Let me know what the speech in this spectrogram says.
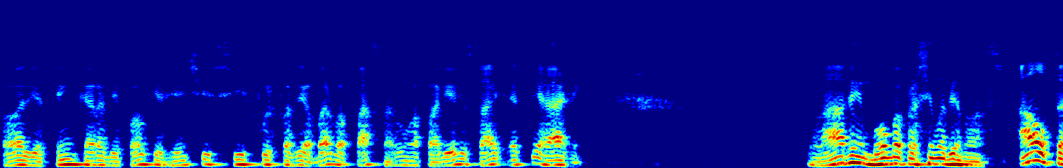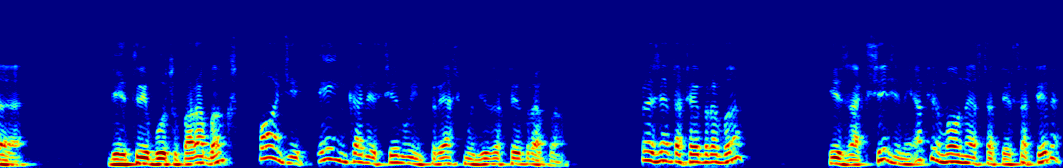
Olha, tem cara de pau que a gente, se for fazer a barba, passa um aparelho sai, é serragem. Lá vem bomba para cima de nós. Alta de tributo para bancos pode encarecer o empréstimo, diz a Febraban. Presidente da Febraban, Isaac Sidney, afirmou nesta terça-feira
